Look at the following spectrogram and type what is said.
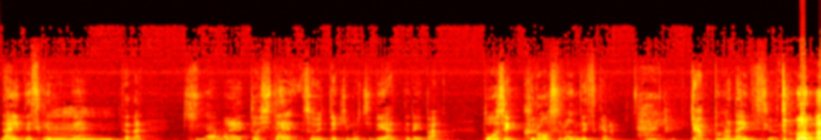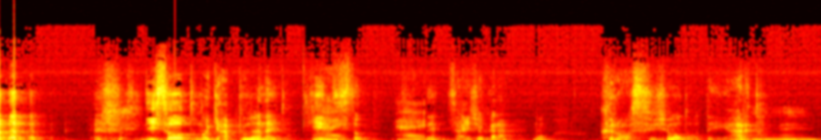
ないですけどね、うん。ただ気構えとしてそういった気持ちでやってればどうせ苦労するんですからはい。ギャップがないですよと。理想とのギャップがないと。現実との、はい、ね、最初からもう苦労しようと思ってやると、うん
